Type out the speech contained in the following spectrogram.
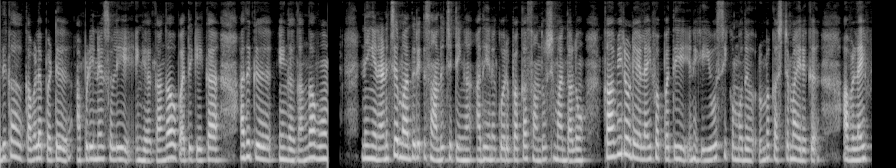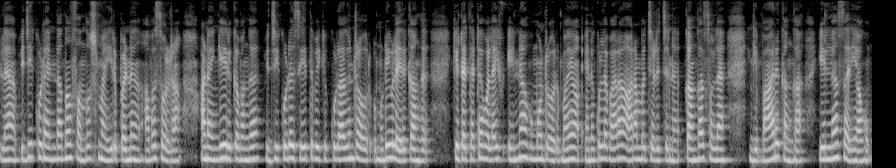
எதுக்காக கவலைப்பட்டு அப்படின்னு சொல்லி எங்கள் கங்காவை பார்த்து கேட்க அதுக்கு எங்கள் கங்காவும் நீங்கள் நினச்ச மாதிரி சந்திச்சிட்டிங்க. அது எனக்கு ஒரு பக்கம் சந்தோஷமாக இருந்தாலும் காவிரியோடைய லைஃப்பை பற்றி எனக்கு யோசிக்கும் போது ரொம்ப கஷ்டமாக இருக்குது அவள் லைஃப்பில் விஜய் கூட இருந்தால் தான் சந்தோஷமாக இருப்பேன்னு அவள் சொல்கிறான் ஆனால் இங்கே இருக்கவங்க விஜய் கூட சேர்த்து வைக்கக்கூடாதுன்ற ஒரு முடிவில் இருக்காங்க. கிட்டத்தட்ட அவள் லைஃப் என்ன ஆகுமோன்ற ஒரு பயம் எனக்குள்ளே வர ஆரம்பிச்சிடுச்சுன்னு கங்கா சொல்ல இங்கே பாரு கங்கா எல்லாம் சரியாகும்.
